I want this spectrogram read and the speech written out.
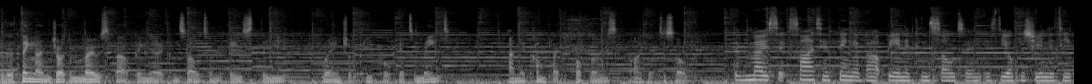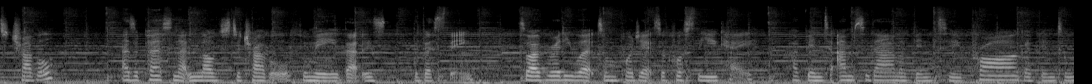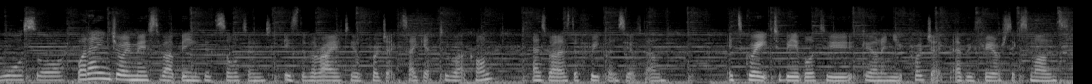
The thing I enjoy the most about being a consultant is the range of people I get to meet and the complex problems I get to solve. The most exciting thing about being a consultant is the opportunity to travel. As a person that loves to travel, for me that is the best thing. So I've already worked on projects across the UK. I've been to Amsterdam, I've been to Prague, I've been to Warsaw. What I enjoy most about being a consultant is the variety of projects I get to work on, as well as the frequency of them. It's great to be able to go on a new project every three or six months.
